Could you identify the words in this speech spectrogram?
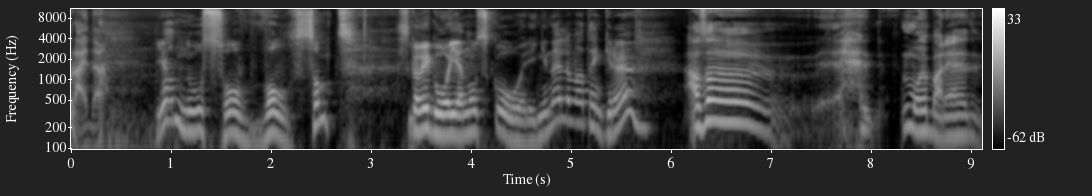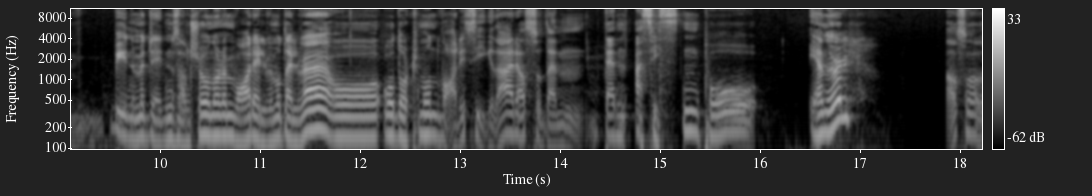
blei det. Ja, noe så voldsomt. Skal vi gå gjennom skåringene, eller hva tenker du? Altså Må jo bare begynne med Jaden Sancho når de var 11 mot 11, og, og Dortmund var i siget der. Altså, den, den assisten på 1-0 Altså,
